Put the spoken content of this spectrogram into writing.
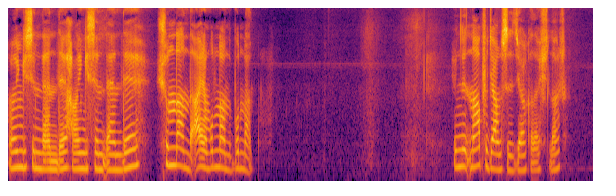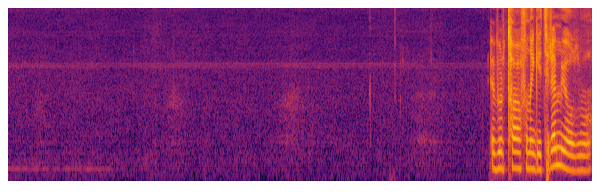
hangisinden de hangisinden de şundan da aynen bundan da bundan. Şimdi ne yapacağım sizce arkadaşlar? Öbür tarafına getiremiyoruz mu?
